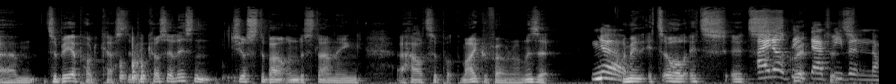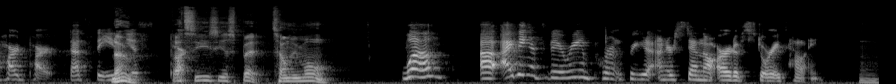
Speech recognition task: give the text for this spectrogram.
um, to be a podcaster because it isn't just about understanding how to put the microphone on, is it? No, I mean it's all it's it's. I don't think that's it's- even the hard part. That's the easiest. no. easiest. That's the easiest bit. Tell me more. Well, uh, I think it's very important for you to understand the art of storytelling. Mm.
